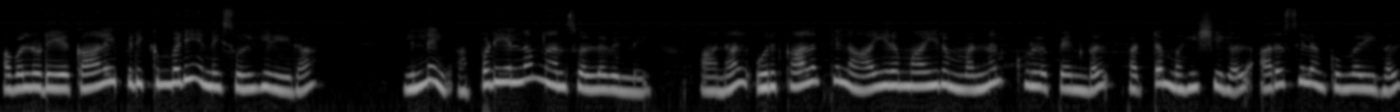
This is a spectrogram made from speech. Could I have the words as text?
அவளுடைய காலை பிடிக்கும்படி என்னை சொல்கிறீரா? இல்லை அப்படியெல்லாம் நான் சொல்லவில்லை. ஆனால் ஒரு காலத்தில் ஆயிரம் ஆயிரம் மன்னர் குல பெண்கள் பட்ட மகிழ்ச்சிகள் அரசிலங்குமரிகள்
